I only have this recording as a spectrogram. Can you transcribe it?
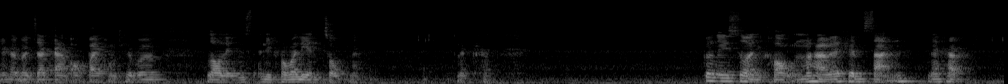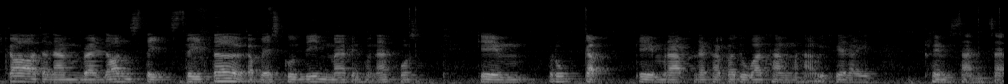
นะครับหลังจากการออกไปของเทรเวอร์ลอว์เรนซ์อันนี้เพราะว่าเรียนจบนะนะครับ ก็ในส่วนของมหาวิทยาลัยเคลมสันนะครับ ก็จะนำแบรนดอนสตรีทเตอร์กับเวสกูดินมาเป็นหัวหน้าโค้ชเกมรุกกับ เกมรับนะครับ ก็ดูว่าทางมหาวิทยาลัยเคลมสันจะ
